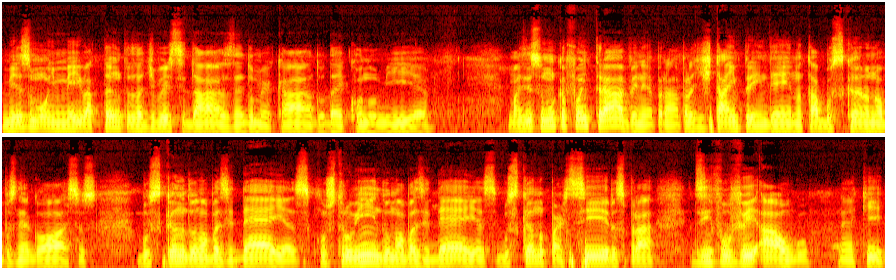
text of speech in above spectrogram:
mesmo em meio a tantas adversidades né, do mercado, da economia. Mas isso nunca foi entrave né, para a gente estar tá empreendendo, estar tá buscando novos negócios, buscando novas ideias, construindo novas ideias, buscando parceiros para desenvolver algo né, que,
